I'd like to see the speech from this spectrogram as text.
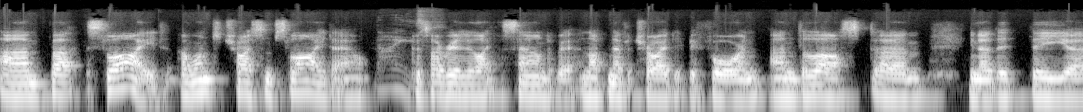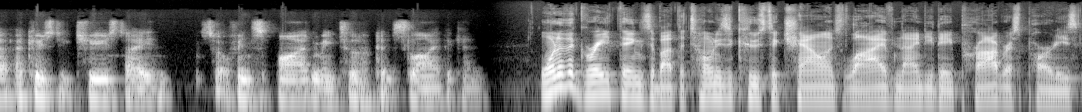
Um, but slide, I want to try some slide out because nice. I really like the sound of it, and I've never tried it before. And and the last, um, you know, the the uh, acoustic Tuesday sort of inspired me to look at slide again. One of the great things about the Tony's Acoustic Challenge live 90 day progress parties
